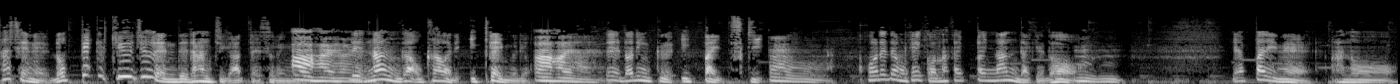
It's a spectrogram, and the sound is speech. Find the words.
確かにね、690円でランチがあったりするんよ。あーはいはい。で、ナンがおかわり1回無料。あーはいはい。で、ドリンク1杯付き。うん。これでも結構お腹いっぱいなんだけど、うんうん。やっぱりね、あの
